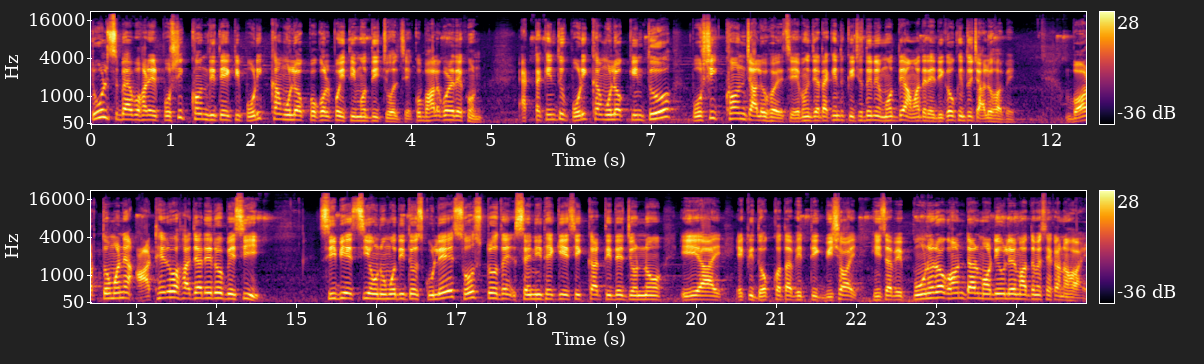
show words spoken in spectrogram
টুলস ব্যবহারের প্রশিক্ষণ দিতে একটি পরীক্ষামূলক প্রকল্প ইতিমধ্যেই চলছে। খুব ভালো করে দেখুন। একটা কিন্তু পরীক্ষামূলক কিন্তু প্রশিক্ষণ চালু হয়েছে এবং যেটা কিন্তু কিছুদিনের মধ্যে আমাদের এদিকেও কিন্তু চালু হবে। বর্তমানে আঠেরো হাজারেরও বেশি সিবিএসসি অনুমোদিত স্কুলে ষষ্ঠ শ্রেণি থেকে শিক্ষার্থীদের জন্য এআই একটি দক্ষতা ভিত্তিক বিষয় হিসাবে পনেরো ঘণ্টার মডিউলের মাধ্যমে শেখানো হয়।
